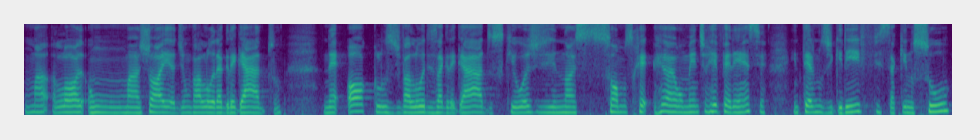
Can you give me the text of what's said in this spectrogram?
uma, loja, uma joia de um valor agregado, né, óculos de valores agregados, que hoje nós somos re, realmente referência em termos de grifes aqui no Sul,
